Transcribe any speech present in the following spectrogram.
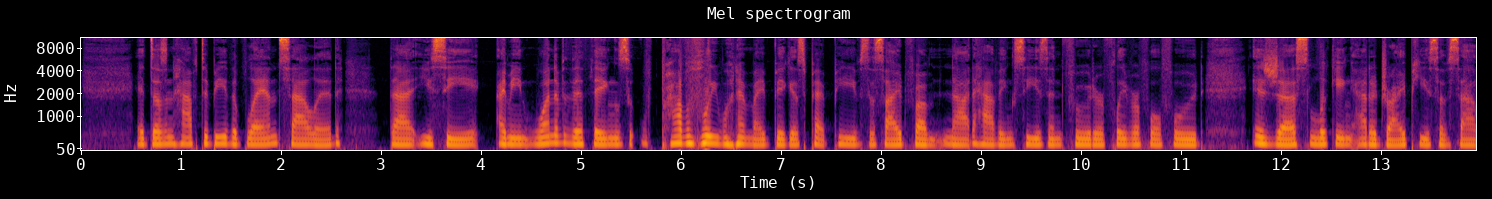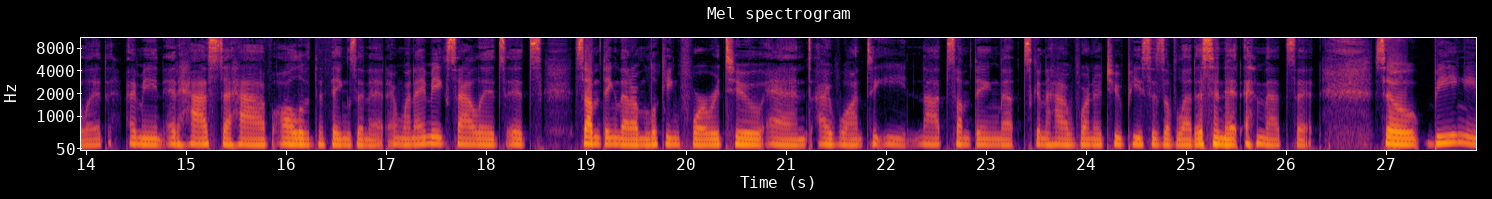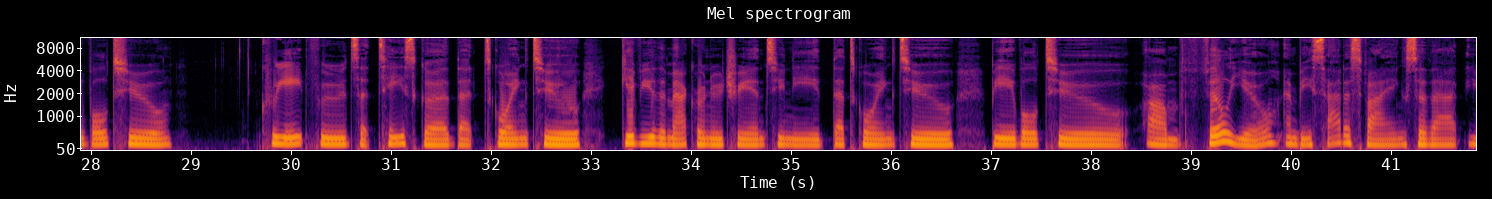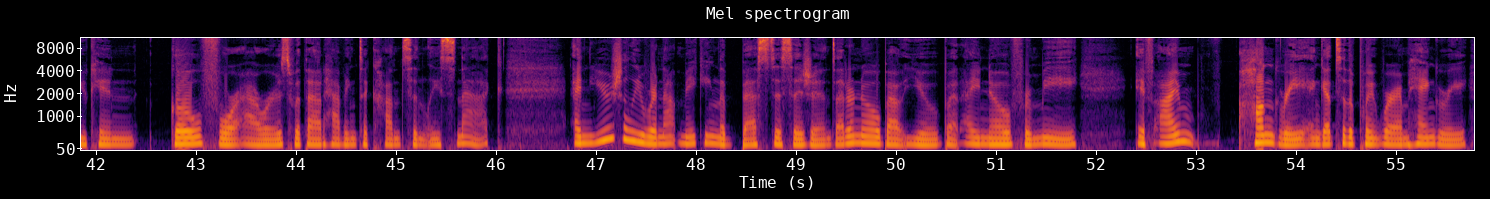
It doesn't have to be the bland salad that you see. I mean, one of the things, probably one of my biggest pet peeves, aside from not having seasoned food or flavorful food, is just looking at a dry piece of salad. I mean, it has to have all of the things in it. And when I make salads, it's something that I'm looking forward to and I want to eat, not something that's going to have one or two pieces of lettuce in it and that's it. So being able to create foods that taste good, that's going to give you the macronutrients you need, that's going to be able to um, fill you and be satisfying so that you can go four hours without having to constantly snack. And usually we're not making the best decisions. I don't know about you, but I know for me, if I'm hungry and get to the point where I'm hangry,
